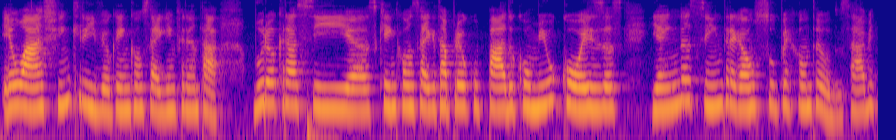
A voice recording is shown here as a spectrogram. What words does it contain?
Eu acho incrível quem consegue enfrentar burocracias, quem consegue estar tá preocupado com mil coisas e ainda assim entregar um super conteúdo, sabe?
